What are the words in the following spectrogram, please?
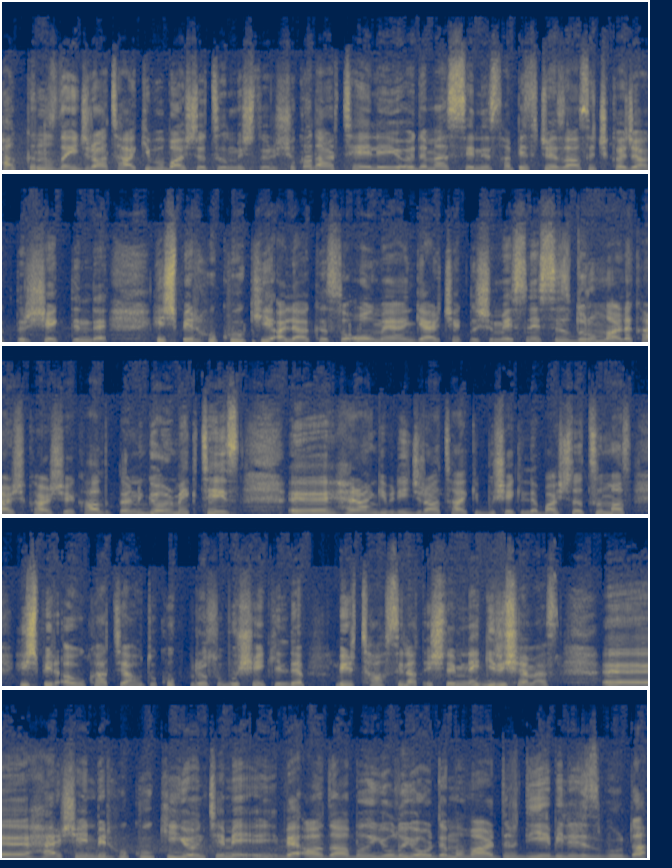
hakkınızda icra takibi başlatılmıştır. Şu kadar TL'yi ödemezseniz hapis cezası çıkacaktır şeklinde hiçbir hukuki alakası olmayan gerçek dışı mesnetsiz durumlarla karşı karşıya kaldıklarını görmekteyiz. Ee, herhangi bir icra takibi bu şekilde başlatılmaz. Hiçbir avukat yahut hukuk bürosu bu şekilde bir tahsilat işlemine girişemez. Ee, her şeyin bir hukuki yöntemi ve adabı, yolu, yordamı vardır diyebiliriz burada.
